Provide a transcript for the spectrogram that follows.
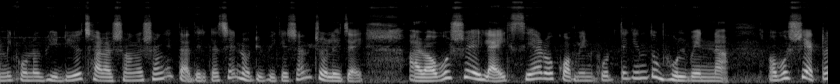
আমি কোনো ভিডিও ছাড়ার সঙ্গে সঙ্গে তাদের কাছে নোটিফিকেশান চলে যায়। আর অবশ্যই লাইক শেয়ার ও কমেন্ট করতে কিন্তু ভুলবেন না। অবশ্যই একটা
